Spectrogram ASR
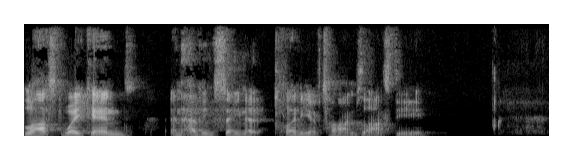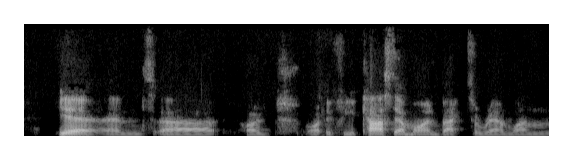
last weekend and having seen it plenty of times last year. Yeah, and uh, I, if you cast our mind back to round one,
